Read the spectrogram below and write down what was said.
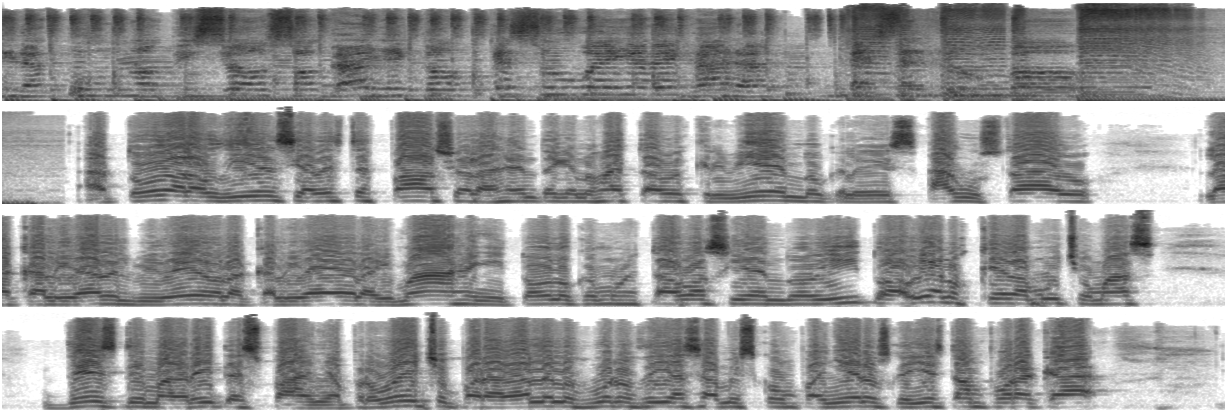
un noticioso trayecto que su huella dejará. Es el rumbo. A toda la audiencia de este espacio, a la gente que nos ha estado escribiendo, que les ha gustado la calidad del video, la calidad de la imagen y todo lo que hemos estado haciendo. Y todavía nos queda mucho más desde Madrid, España. Aprovecho para darle los buenos días a mis compañeros que ya están por acá,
